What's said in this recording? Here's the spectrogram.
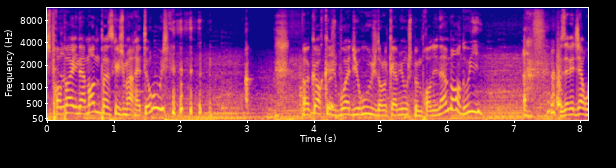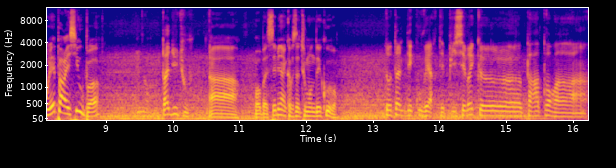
Je prends pas une amende parce que je m'arrête au rouge. Encore que je bois du rouge dans le camion, je peux me prendre une amende, oui. Vous avez déjà roulé par ici ou pas? Pas du tout. Ah, bon bah c'est bien, comme ça tout le monde découvre. Totale découverte. Et puis c'est vrai que euh, par rapport à,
